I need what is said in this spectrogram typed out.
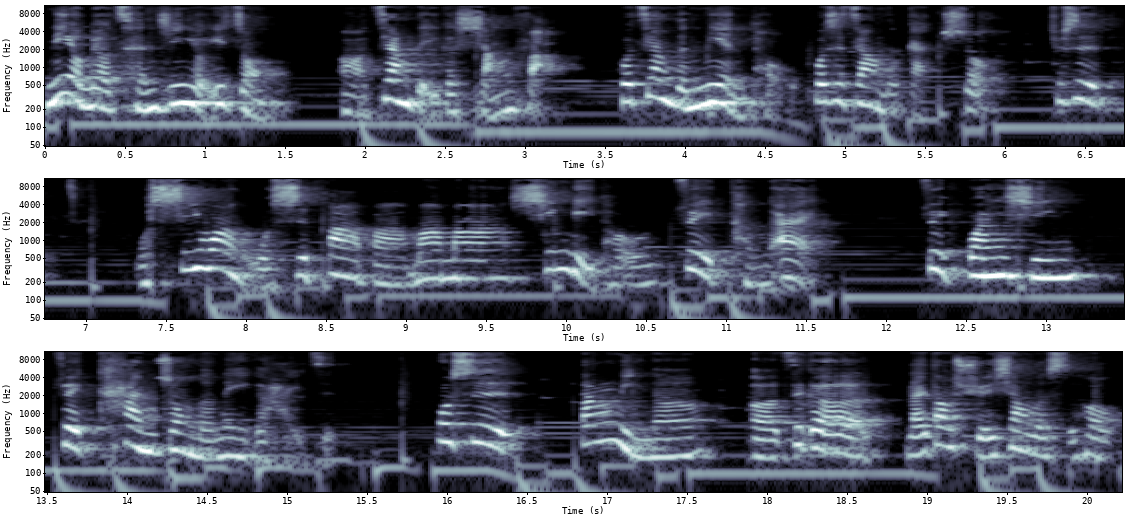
你有没有曾经有一种啊这样的一个想法，或这样的念头，或是这样的感受，就是我希望我是爸爸妈妈心里头最疼爱、最关心、最看重的那一个孩子。或是当你呢，呃，这个来到学校的时候，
